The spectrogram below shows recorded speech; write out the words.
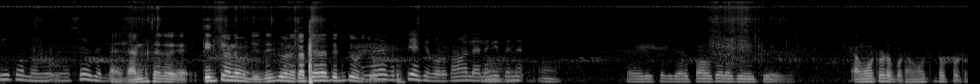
ഇതല്ലേ രണ്ട് സൈഡ് തിരിച്ചു വേണം പിടിച്ചു തിരിച്ചു വേണം കത്തിനെ തിരിച്ചു പിടിച്ചു? ഇങ്ങനെ വൃത്തിയാക്കി കൊടുക്കണം അല്ലേ അല്ലെങ്കിൽ പിന്നെ സൈഡിൽ കൂടി ചിലപ്പോൾ അവത്തോടെ കേക്ക് വരും അങ്ങോട്ടൂടെ പോട്ടെ. അങ്ങോട്ടൂടെ പോട്ടെ.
